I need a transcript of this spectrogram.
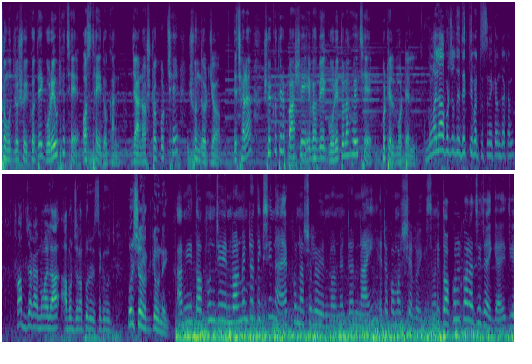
সমুদ্র সৈকতে গড়ে উঠেছে অস্থায়ী দোকান যা নষ্ট করছে সৌন্দর্য। এছাড়া সৈকতের পাশে এভাবে গড়ে তোলা হয়েছে হোটেল মোটেল। ময়লা আবর্জনা দেখতে পারতেছেন এখানে দেখেন। সব জায়গায় ময়লা আবর্জনা পড়ে রয়েছে কিন্তু পরিষ্কার কেউ নেই। আমি তখন যে এনভায়রনমেন্টটা দেখছি না এখন আসলে এনভায়রনমেন্টটা নাই এটা কমার্শিয়াল হয়ে গেছে। মানে দখল করা যে জায়গায় যে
